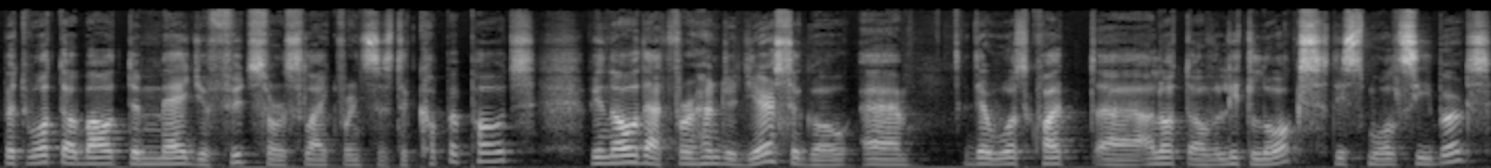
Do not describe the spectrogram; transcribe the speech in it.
But what about the major food source, like, for instance, the copepods? We know that for 100 years ago, um, there was quite uh, a lot of little auks, these small seabirds,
